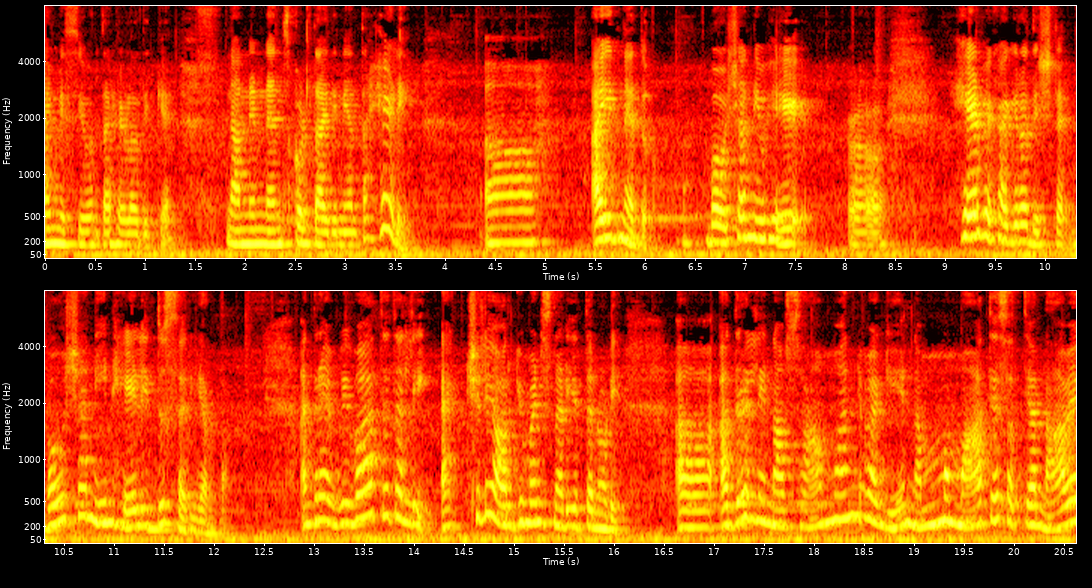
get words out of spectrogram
ಐ ಮಿಸ್ ಯು ಅಂತ ಹೇಳೋದಕ್ಕೆ. ನಾನು ನಿನ್ನ ನೆನೆಸ್ಕೊಳ್ತಾ ಇದ್ದೀನಿ ಅಂತ ಹೇಳಿ. ಐದನೇದು. ಬಹುಶಃ ನೀವು ಹೇ ಹೇಳಬೇಕಾಗಿರೋದು ಬಹುಶಃ ನೀನು ಹೇಳಿದ್ದು ಸರಿ ಅಂತ. ಅಂದರೆ ವಿವಾದದಲ್ಲಿ ಆ್ಯಕ್ಚುಲಿ ಆರ್ಗ್ಯುಮೆಂಟ್ಸ್ ನಡೆಯುತ್ತೆ ನೋಡಿ. ಅದರಲ್ಲಿ ನಾವು ಸಾಮಾನ್ಯವಾಗಿ ನಮ್ಮ ಮಾತೆ ಸತ್ಯ ನಾವೇ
